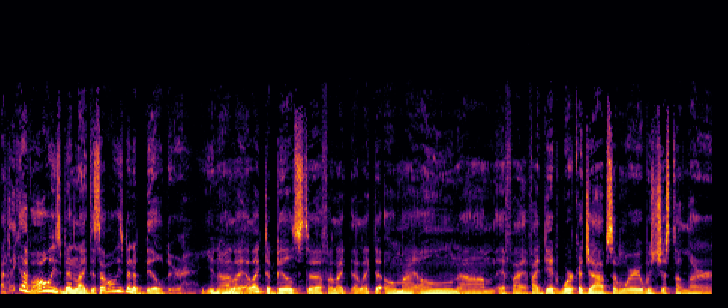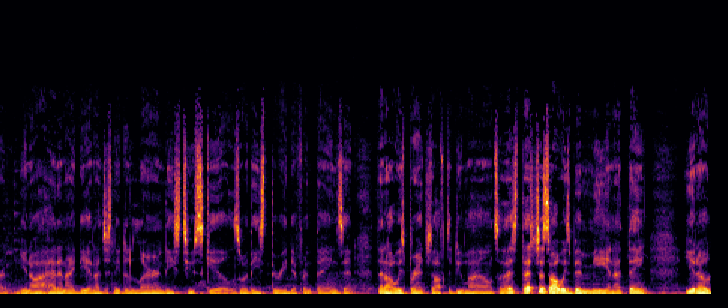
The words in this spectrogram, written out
I think I've always been like this. I've always been a builder. You know, I like I like to build stuff. I like I like to own my own. Um, if I if I did work a job somewhere, it was just to learn. You know, I had an idea and I just needed to learn these two skills or these three different things, and then I always branched off to do my own. So that's that's just always been me. And I think, you know,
